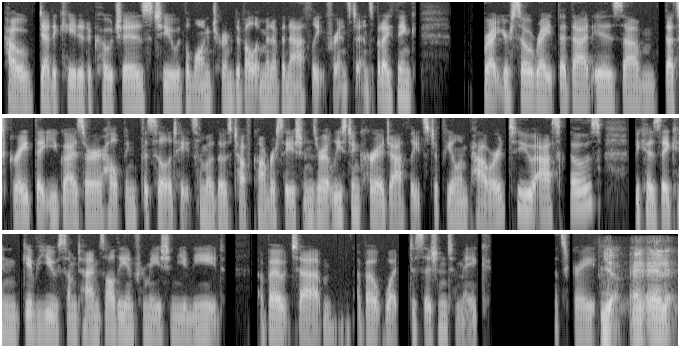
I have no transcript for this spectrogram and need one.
how dedicated a coach is to the long term development of an athlete, for instance. But I think Brett, you're so right that that is um, that's great that you guys are helping facilitate some of those tough conversations, or at least encourage athletes to feel empowered to ask those because they can give you sometimes all the information you need about um, about what decision to make. That's great. Yeah, and and,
